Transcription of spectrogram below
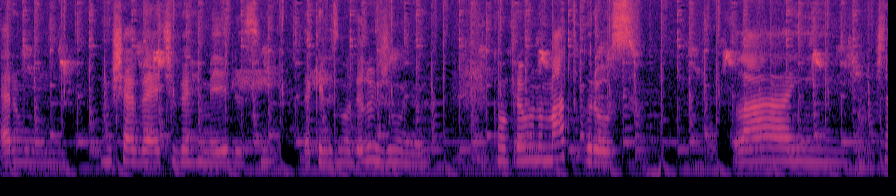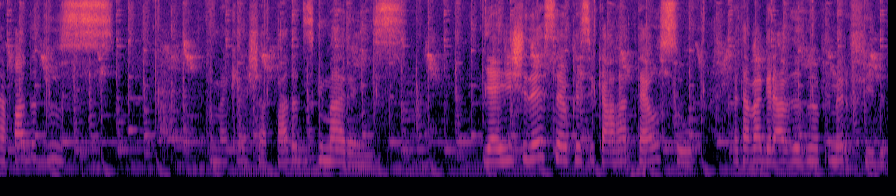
Era um, um Chevette vermelho, assim, daqueles modelos Júnior. Compramos no Mato Grosso, lá em Chapada dos. Como é que é? Chapada dos Guimarães. E aí a gente desceu com esse carro até o sul. Eu tava grávida do meu primeiro filho.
